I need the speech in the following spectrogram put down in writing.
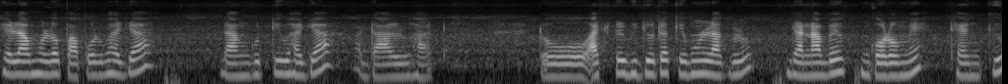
খেলাম হলো পাঁপড় ভাজা ডাঙ্গুটি ভাজা আর ডাল ভাত। তো আজকের ভিডিওটা কেমন লাগল জানাবে গরমে। থ্যাংক ইউ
